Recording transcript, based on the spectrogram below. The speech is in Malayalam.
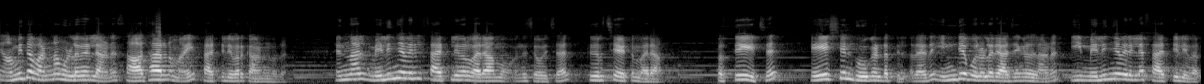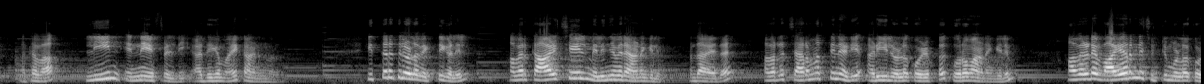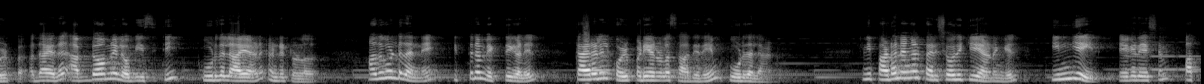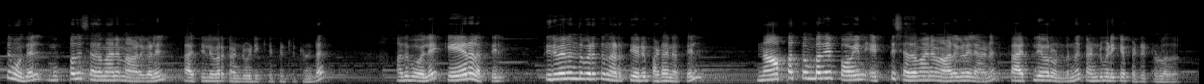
അമിതവണ്ണമുള്ളവരിലാണ് സാധാരണമായി ഫാറ്റി ലിവർ കാണുന്നത്. എന്നാൽ മെലിഞ്ഞവരിൽ ഫാറ്റി ലിവർ വരാമോ എന്ന് ചോദിച്ചാൽ തീർച്ചയായിട്ടും വരാം. പ്രത്യേകിച്ച് ഏഷ്യൻ ഭൂഖണ്ഡത്തിൽ അതായത് ഇന്ത്യ പോലുള്ള രാജ്യങ്ങളിലാണ് ഈ മെലിഞ്ഞവരിലെ ഫാറ്റി ലിവർ അഥവാ lean N F L D അധികമായി കാണുന്നത്. ഇത്തരത്തിലുള്ള വ്യക്തികളിൽ അവർ കാഴ്ചയിൽ മെലിഞ്ഞവരാണെങ്കിലും അതായത് അവരുടെ ചർമ്മത്തിന് അടി അടിയിലുള്ള കൊഴുപ്പ് കുറവാണെങ്കിലും അവരുടെ വയറിന് ചുറ്റുമുള്ള കൊഴുപ്പ് അതായത് അബ്ഡോമിനൽ ഒബീസിറ്റി കൂടുതലായാണ് കണ്ടിട്ടുള്ളത്. അതുകൊണ്ട് തന്നെ ഇത്തരം വ്യക്തികളിൽ കരളിൽ കൊഴുപ്പടിയാനുള്ള സാധ്യതയും കൂടുതലാണ്. ഇനി പഠനങ്ങൾ പരിശോധിക്കുകയാണെങ്കിൽ ഇന്ത്യയിൽ ഏകദേശം പത്ത് മുതൽ മുപ്പത് ശതമാനം ആളുകളിൽ ഫാറ്റി ലിവർ കണ്ടുപിടിക്കപ്പെട്ടിട്ടുണ്ട്. അതുപോലെ കേരളത്തിൽ തിരുവനന്തപുരത്ത് നടത്തിയ ഒരു പഠനത്തിൽ നാൽപ്പത്തൊമ്പത് പോയിന്റ് എട്ട് ശതമാനം ആളുകളിലാണ് ഫാറ്റ് ലിവർ ഉണ്ടെന്ന് കണ്ടുപിടിക്കപ്പെട്ടിട്ടുള്ളത്.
